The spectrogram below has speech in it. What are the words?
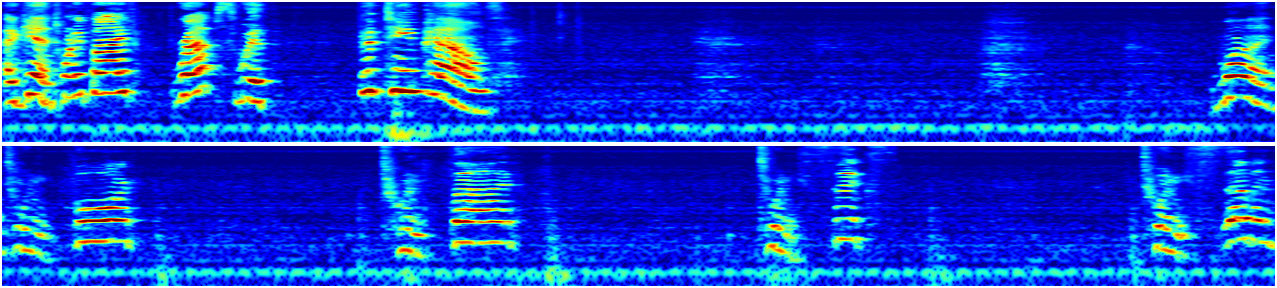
again, 25 reps with 15 pounds. One, 24, 25, 26, 27,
